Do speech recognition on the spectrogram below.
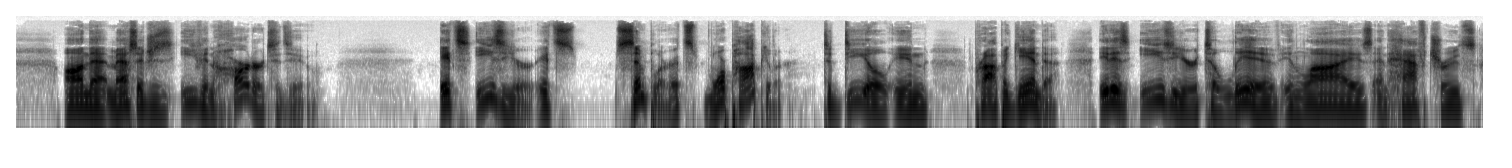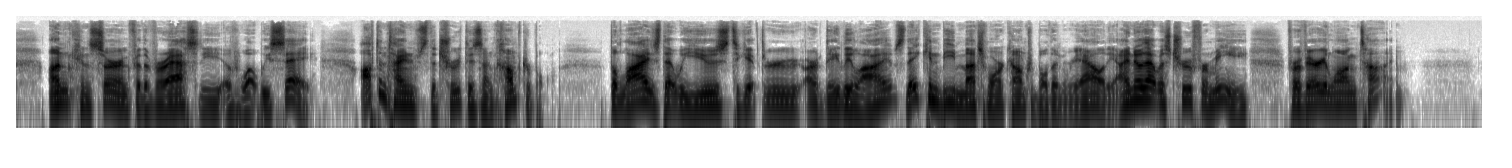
on that message is even harder to do. It's easier, it's simpler, it's more popular to deal in propaganda. It is easier to live in lies and half truths, unconcerned for the veracity of what we say. Oftentimes, the truth is uncomfortable. The lies that we use to get through our daily lives, they can be much more comfortable than reality. I know that was true for me for a very long time.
